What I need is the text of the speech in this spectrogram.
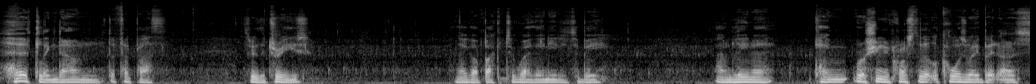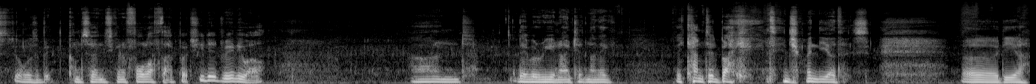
hurtling down the footpath through the trees and they got back to where they needed to be. And Lena came rushing across the little causeway bit. I was always a bit concerned she's going to fall off that, but she did really well. And they were reunited, and then they they cantered back to join the others. Oh dear!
